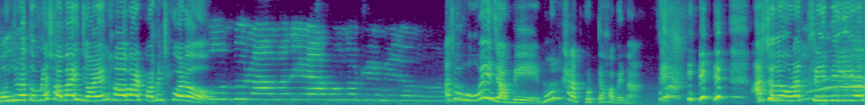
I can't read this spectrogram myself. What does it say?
বন্ধুরা তোমরা সবাই জয়েন হও আর কমেন্ট করো। আচ্ছা হয়ে যাবে। মন খারাপ করতে হবে না। আসলে ওরা থ্রি মিলিয়ন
